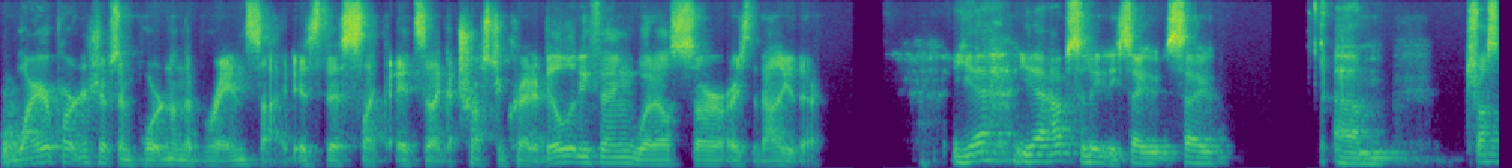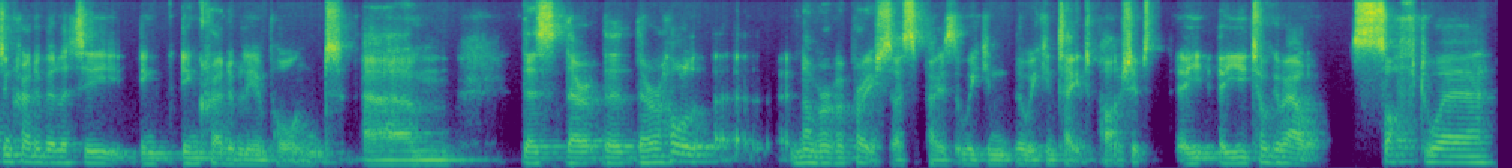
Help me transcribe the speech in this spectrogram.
why are partnerships important on the brand side? Is this like it's like a trust and credibility thing? What else are, is the value there? Yeah, yeah, absolutely. So, so um, trust and credibility in, incredibly important. There's there, there, there are a whole uh, number of approaches, I suppose, that we can that we can take to partnerships. Are you, are you talking about software,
